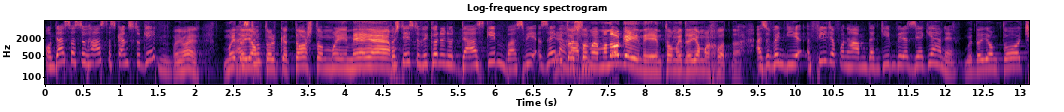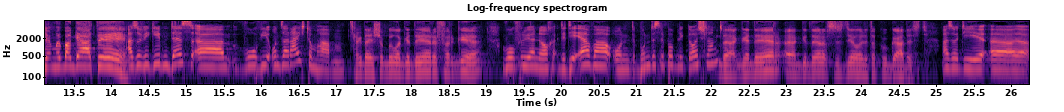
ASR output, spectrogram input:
Und das, was du hast, das kannst du geben. Понимаешь? Мы Weißt даем du? только то, что мы имеем. Verstehst du, wir können nur das geben, was wir И selber то, что haben. мы много имеем, то мы даем охотно. Also wenn wir viel davon haben, dann geben wir das sehr gerne. Мы даем то, чем мы богаты. Also wir geben das, äh, wo wir unser Reichtum haben. Когда еще было ГДР, ФРГ, Wo früher noch DDR war und Bundesrepublik Deutschland. да, ГДР, э, ГДРовцы сделали такую гадость. Also die äh,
